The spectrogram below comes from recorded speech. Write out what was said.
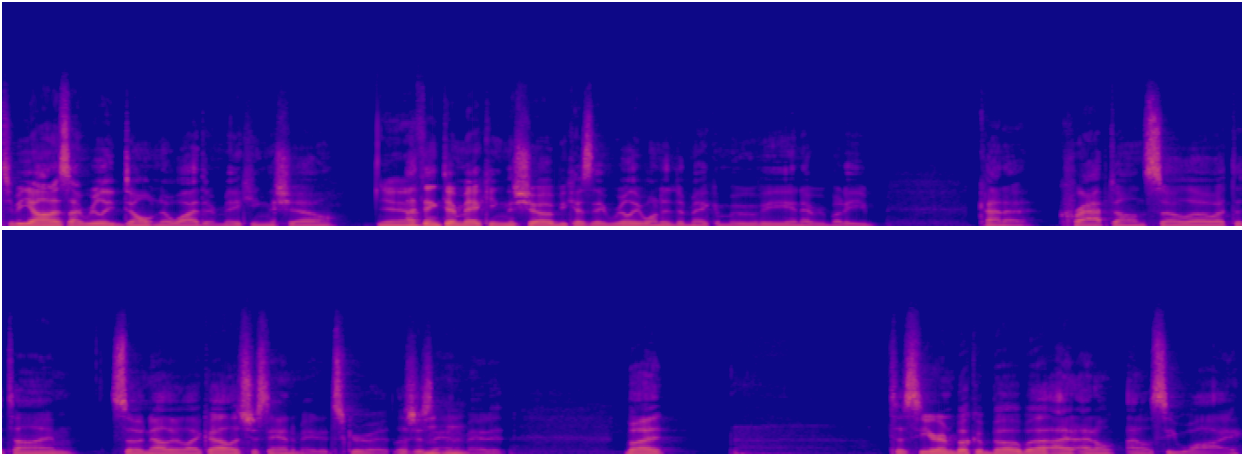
to be honest, I really don't know why they're making the show. Yeah. I think they're making the show because they really wanted to make a movie, and everybody kind of crapped on Solo at the time. So now they're like, oh, let's just animate it. Screw it. Let's just animate it. But to see her in Book of Boba, I, I don't I don't see why.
